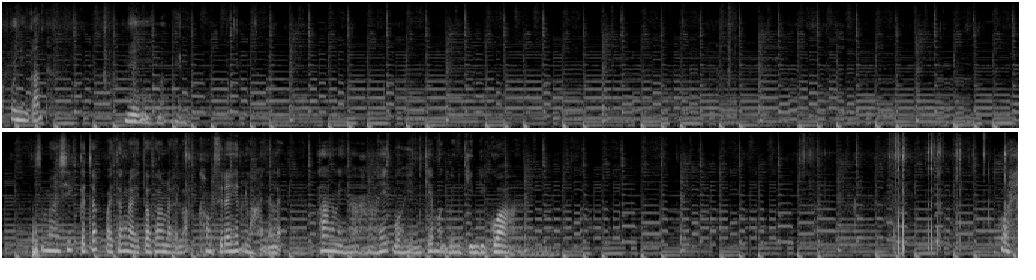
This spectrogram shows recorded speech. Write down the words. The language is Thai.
โอ้ยยุงกัดนี่หมักเบน มาชิกกระจักไปทางไหนต่อทางไหนละเขาสิได้เฮ็ดหลายนั่นแหละ ทางนี้หาหาเฮ็ดบ่เห็นเก็บมันเป็นกินดีกว่าโอ้ย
